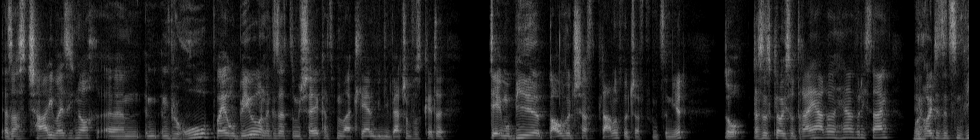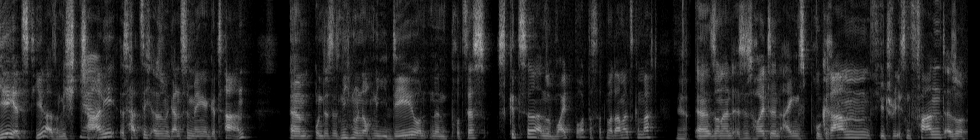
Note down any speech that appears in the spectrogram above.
Da saß Charlie, weiß ich noch, ähm, im, im, Büro bei Robeo und hat gesagt, so Michelle, kannst du mir mal erklären, wie die Wertschöpfungskette der Immobilie, Bauwirtschaft, Planungswirtschaft funktioniert? So, das ist, glaube ich, so drei Jahre her, würde ich sagen. Und ja. heute sitzen wir jetzt hier, also nicht Charlie. Ja. Es hat sich also eine ganze Menge getan. Ähm, und es ist nicht nur noch eine Idee und eine Prozessskizze, also ein Whiteboard, das hatten wir damals gemacht, ja. äh, sondern es ist heute ein eigenes Programm. Futury ist ein Fund. Also,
